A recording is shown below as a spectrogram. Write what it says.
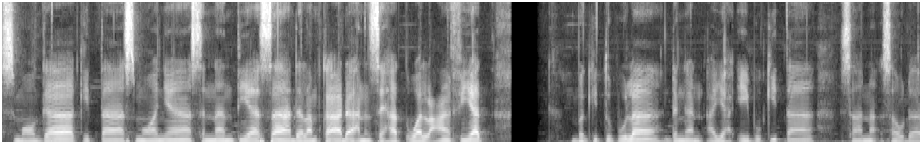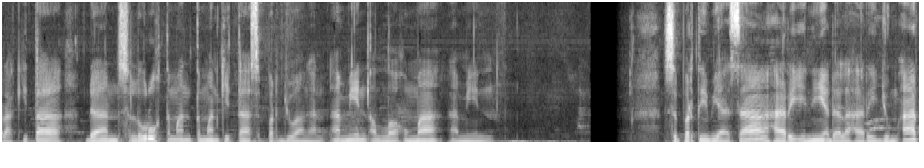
Semoga kita semuanya senantiasa dalam keadaan sehat walafiat. Begitu pula dengan ayah ibu kita, sanak saudara kita, dan seluruh teman-teman kita seperjuangan. Amin Allahumma amin. Seperti biasa, hari ini adalah hari Jumat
